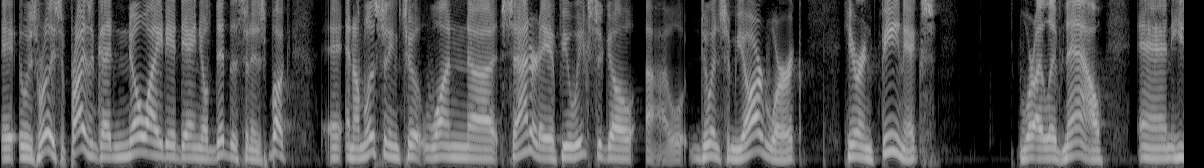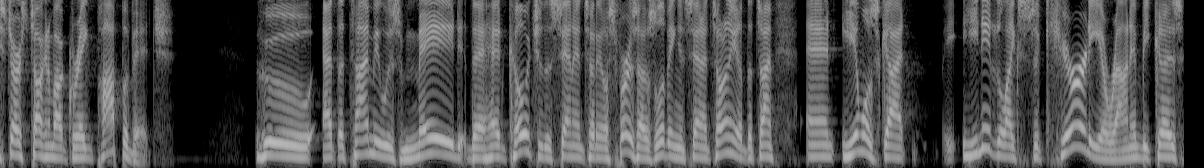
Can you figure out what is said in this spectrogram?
it was really surprising because I had no idea Daniel did this in his book. And I'm listening to it one uh, Saturday a few weeks ago, uh, doing some yard work here in Phoenix, where I live now. And he starts talking about Gregg Popovich who at the time he was made the head coach of the San Antonio Spurs. I was living in San Antonio at the time, and he almost got he needed like security around him because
